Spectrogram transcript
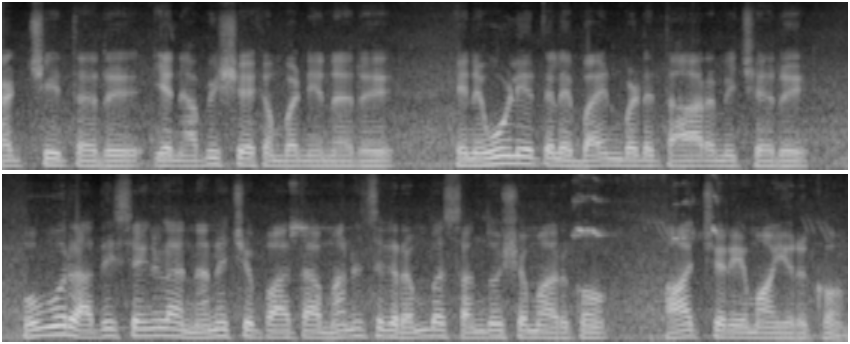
ரட்சித்தார் என்னை அபிஷேகம் பண்ணினார் என்னை ஊழியத்தில் பயன்படுத்த ஆரம்பித்தார் ஒவ்வொரு அதிசயங்களாக நினச்சி பார்த்தா மனசுக்கு ரொம்ப சந்தோஷமாக இருக்கும் ஆச்சரியமாக இருக்கும்.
